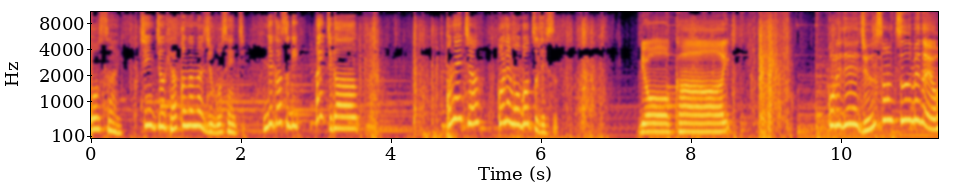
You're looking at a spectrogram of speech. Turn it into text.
25歳。身長175センチ。でかすぎ。はい、違う。お姉ちゃん、これもボツです。了解。これで13通目だよ。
